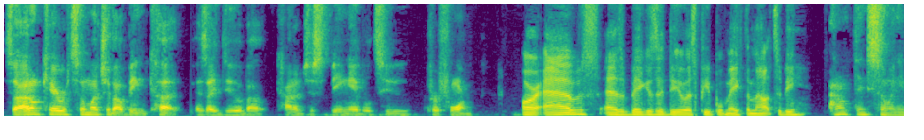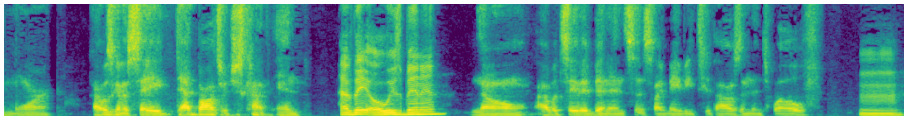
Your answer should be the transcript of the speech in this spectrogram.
So I don't care so much about being cut as I do about kind of just being able to perform. Are abs as big as a deal as people make them out to be? I don't think so anymore. I was gonna say dad bods are just kind of in. Have they always been in? No, I would say they've been in since like maybe 2012. Mm,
